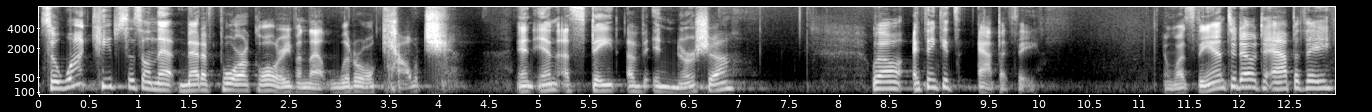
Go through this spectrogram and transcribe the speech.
So, what keeps us on that metaphorical or even that literal couch and in a state of inertia? Well, I think it's apathy. And what's the antidote to apathy?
